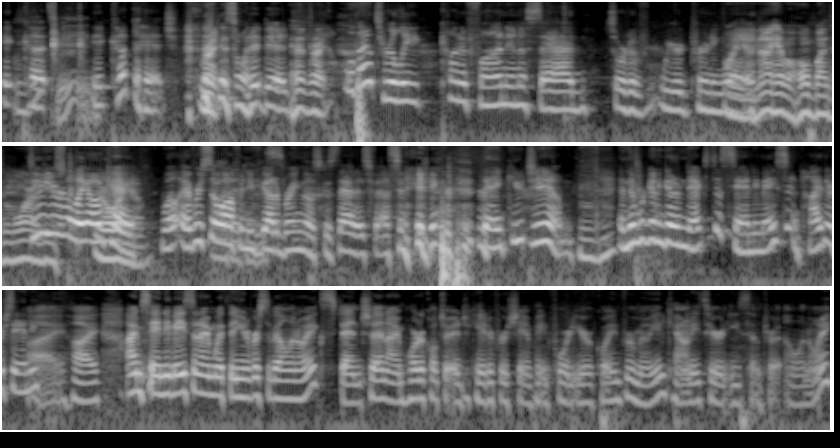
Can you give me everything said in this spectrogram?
it cut it cut the hedge. Right. is what it did. That's right. Well, that's really kind of fun in a sad, sort of weird pruning Oh, way. yeah, and I have a whole bunch more Do of you these. really? Oh, Okay. Yeah. Well, every so often you've got to bring those because that is fascinating. Thank you, Jim. Mm-hmm. And then we're going to go next to Sandy Mason. Hi there, Sandy. Hi, hi. I'm Sandy Mason. I'm with the University of Illinois Extension. I'm horticulture educator for Champaign, Ford Iroquois, and Vermilion counties here in East Central Illinois.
